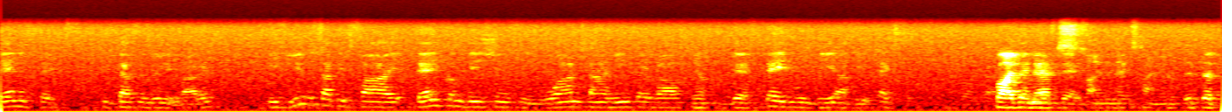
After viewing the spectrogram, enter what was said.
10 states, it doesn't really matter. If you satisfy 10 conditions in one time interval, Yeah. the state will be at the exit. By the next- day. By the next time interval. It- that-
